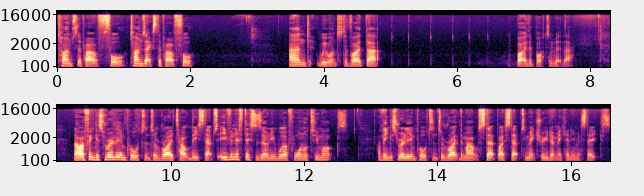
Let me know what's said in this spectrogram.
times the power of 4, times x to the power of 4. And we want to divide that by the bottom bit there. Now I think it's really important to write out these steps. Even if this is only worth one or two marks, I think it's really important to write them out step by step to make sure you don't make any mistakes.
